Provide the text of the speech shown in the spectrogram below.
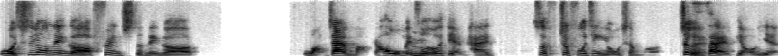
我是用那个 French 的那个网站嘛，然后我每次我都会点开这这附近有什么正在表演，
